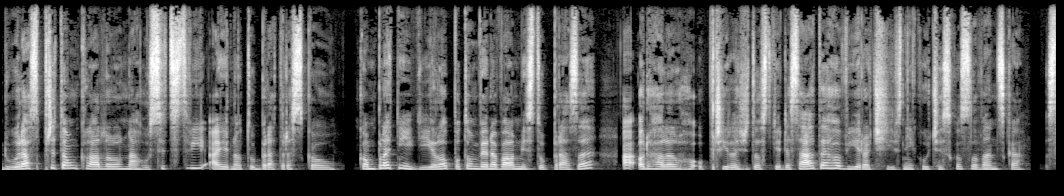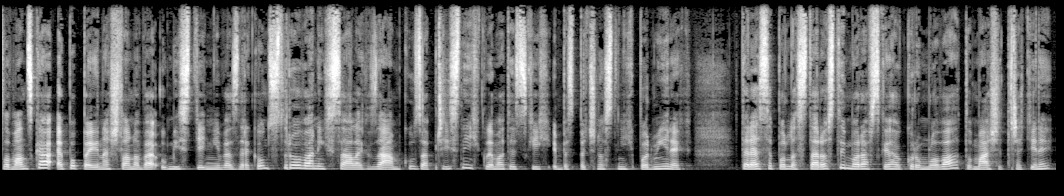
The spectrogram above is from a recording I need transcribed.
Důraz přitom kladl na husitství a jednotu bratrskou. Kompletní dílo potom věnoval městu Praze a odhalil ho u příležitosti desátého výročí vzniku Československa. Slovanská epopej našla nové umístění ve zrekonstruovaných sálech zámku za přísných klimatických i bezpečnostních podmínek, které se podle starosty Moravského Krumlova Tomáše Třetiny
